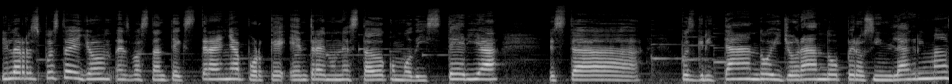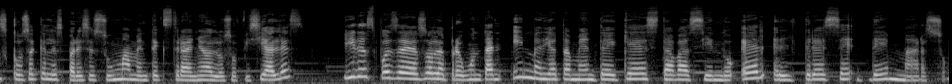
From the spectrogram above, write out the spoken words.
y la respuesta de John es bastante extraña porque entra en un estado como de histeria, está pues gritando y llorando, pero sin lágrimas, cosa que les parece sumamente extraño a los oficiales. Y después de eso le preguntan inmediatamente qué estaba haciendo él el 13 de marzo.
